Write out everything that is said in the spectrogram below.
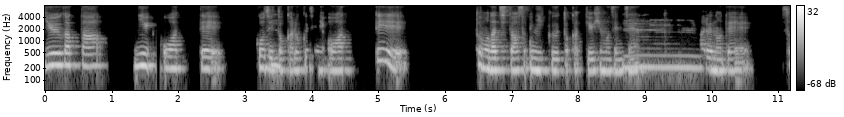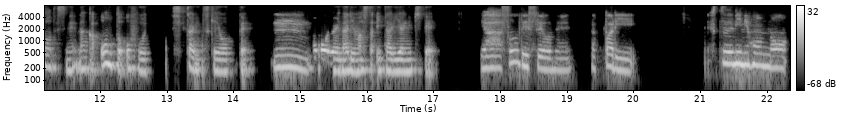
夕方に終わって、5時とか6時に終わって、友達と遊びに行くとかっていう日も全然うんあるので、そうですね、なんかオンとオフをしっかりつけようってうん。思うようになりました、イタリアに来て。いやー、そうですよね。やっぱり、普通に日本の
